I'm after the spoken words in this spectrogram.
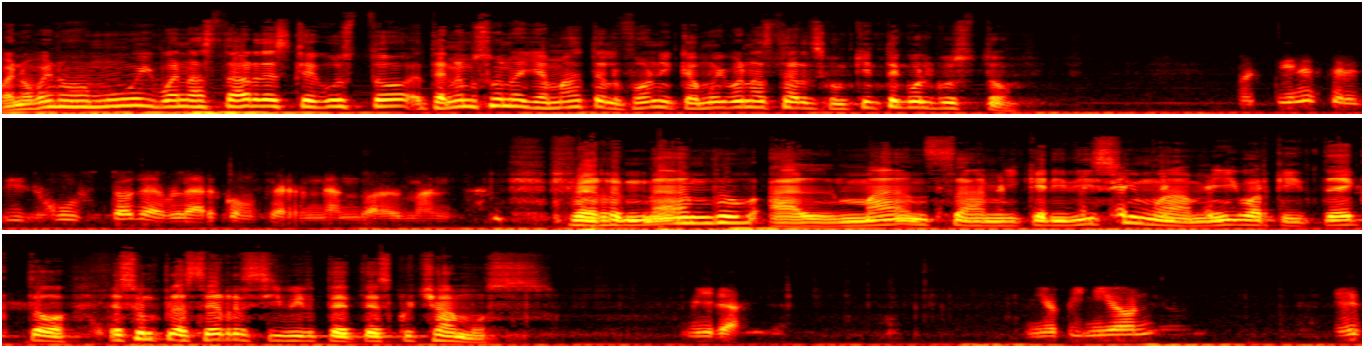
Bueno, bueno, muy buenas tardes, qué gusto. Tenemos una llamada telefónica. Muy buenas tardes, ¿con quién tengo el gusto? Pues tienes el disgusto de hablar con Fernando Almanza. Fernando Almanza, mi queridísimo amigo arquitecto. Es un placer recibirte, te escuchamos. Mira, mi opinión es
